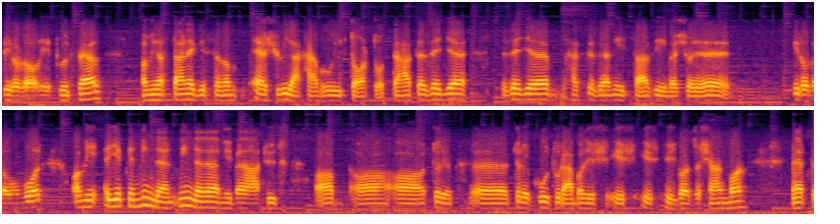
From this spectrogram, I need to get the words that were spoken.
birodalom épült fel, ami aztán egészen az első világháborúig tartott. Tehát ez egy, ez egy hát közel 400 éves birodalom volt, ami egyébként minden, minden elemében átüt a, a, a török, török kultúrában és, és, és, és gazdaságban mert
